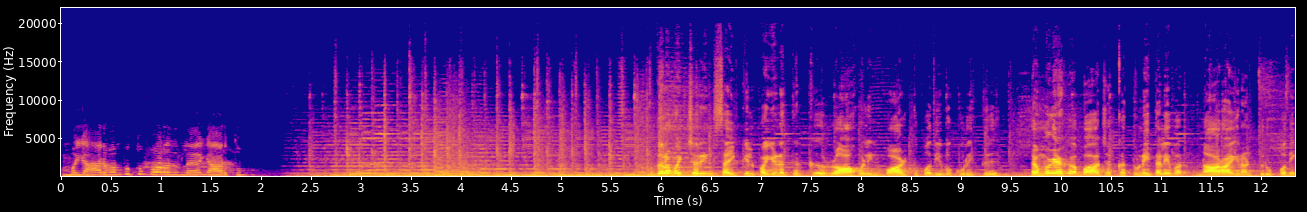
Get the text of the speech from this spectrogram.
நம்ம யார் வம்புக்கும் போறது இல்ல யார் தும்பு முதலமைச்சரின் சைக்கிள் பயணத்திற்கு ராகுலின் வாழ்த்து பதிவு குறித்து தமிழக பாஜக துணைத் தலைவர் நாராயணன் திருப்பதி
